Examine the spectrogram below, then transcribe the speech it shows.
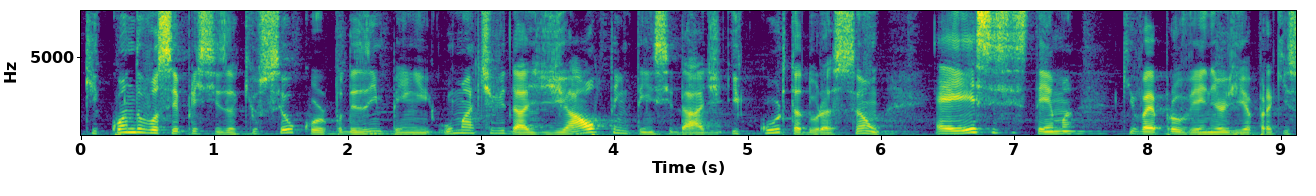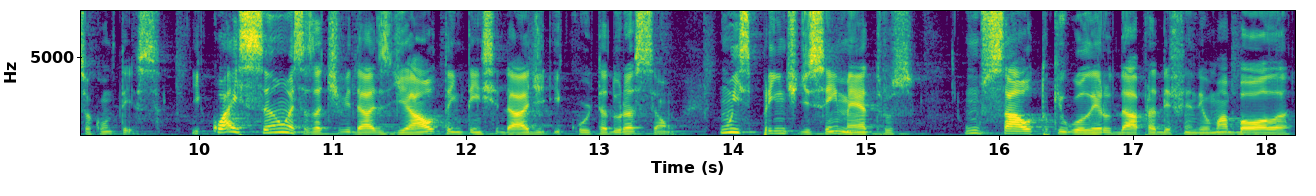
que quando você precisa que o seu corpo desempenhe uma atividade de alta intensidade e curta duração, é esse sistema que vai prover energia para que isso aconteça. E quais são essas atividades de alta intensidade e curta duração? Um sprint de 100 metros, um salto que o goleiro dá para defender uma bola,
